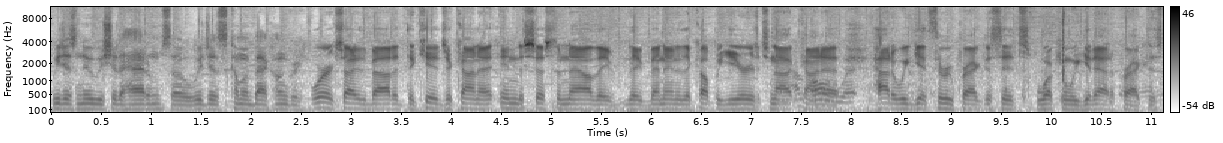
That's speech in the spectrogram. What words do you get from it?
we just knew we should have had them. So we're just coming back hungry. We're excited about it. The kids are kind of in the system now. They've they've been in it a couple years. It's not kind of how do we get through practice. It's what can we get out of practice.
